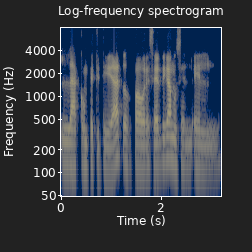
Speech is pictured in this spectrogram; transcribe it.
la competitividad o favorecer, digamos, el, el,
